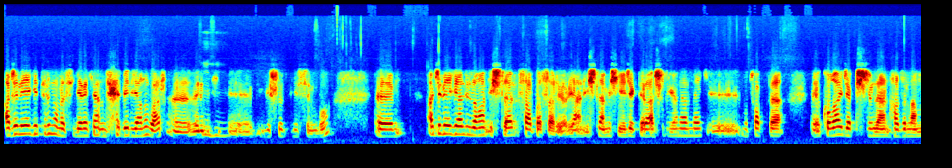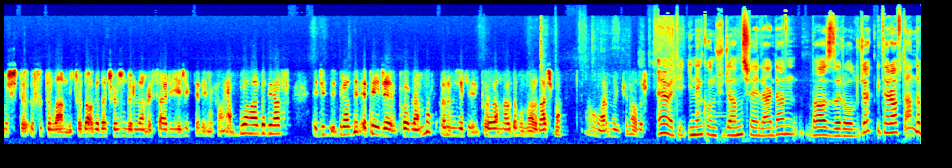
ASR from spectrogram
aceleye getirilmemesi gereken bir yanı var. E, benim hı hı. E, güçlü hissim bu. E, aceleye geldiği zaman işler sarpa sarıyor. Yani işlenmiş yiyeceklere aşırı yönelmek, e, mutfakta e, kolayca pişirilen, hazırlanmış, ısıtılan, mikrodalgada çözündürülen vesaire yiyecekler yemek falan. Yani buralarda biraz biraz değil epeyce problem var. Önümüzdeki programlarda bunları da açmak umarım mümkün olur. Evet yine konuşacağımız şeylerden bazıları olacak. Bir taraftan da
